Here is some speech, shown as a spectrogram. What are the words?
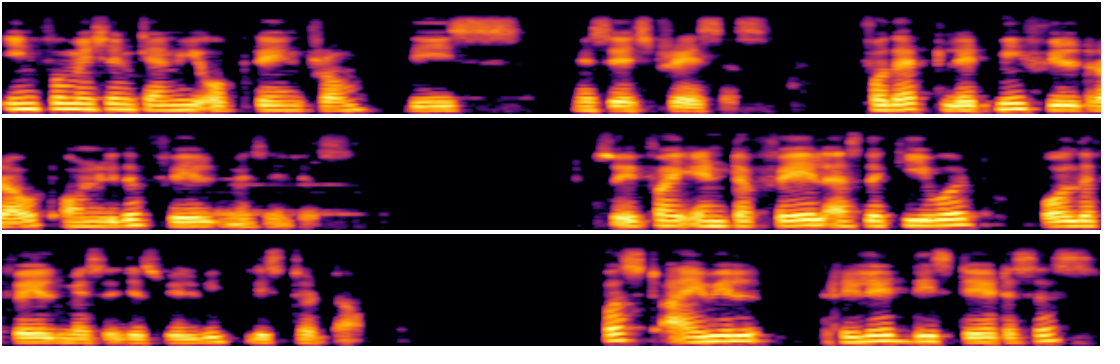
information can we obtain from these message traces? For that, let me filter out only the failed messages. So if I enter fail as the keyword, all the failed messages will be listed down. First, I will relate these statuses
